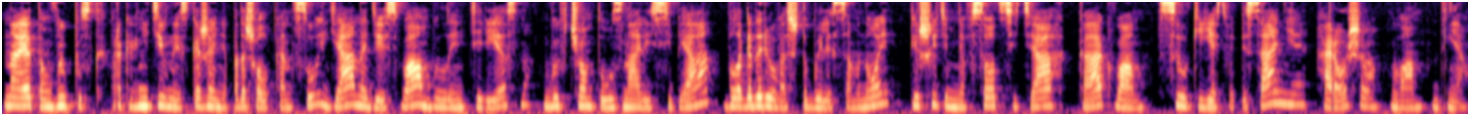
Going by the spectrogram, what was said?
На этом выпуск про когнитивные искажения подошел к концу. Я надеюсь, вам было интересно, вы в чем-то узнали себя. Благодарю вас, что были со мной. Пишите мне в соцсетях, как вам. Ссылки есть в описании. Хорошего вам дня!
